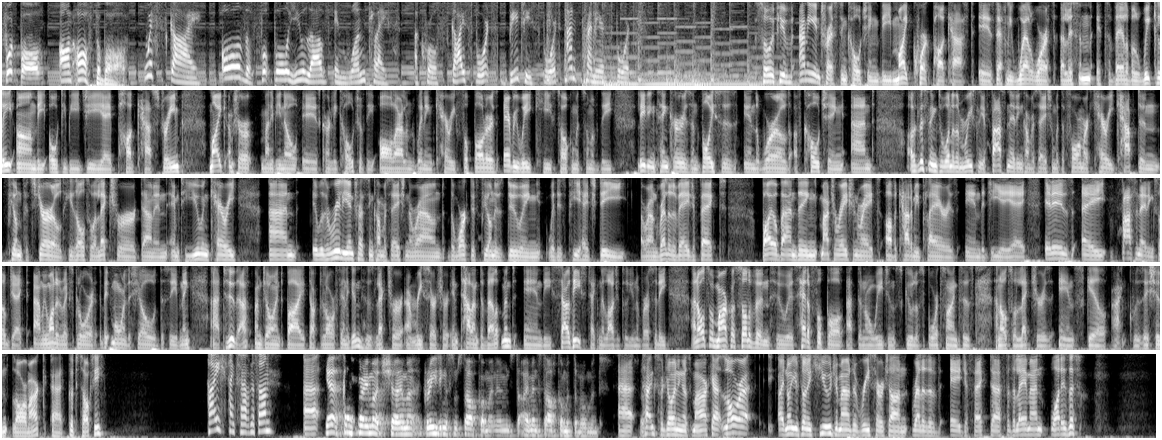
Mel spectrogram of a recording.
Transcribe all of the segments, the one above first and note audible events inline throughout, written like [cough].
Football on off the ball. With Sky, all the football you love in one place across Sky Sports, BT Sport, and Premier Sports. So, if you've any interest in coaching, the Mike Quirke podcast is definitely well worth a listen. It's available weekly on the OTB GAA podcast stream. Mike, I'm sure many of you know, is currently coach of the All Ireland winning Kerry footballers. Every week, he's talking with some of the leading thinkers and voices in the world of coaching. And I was listening to one of them recently, a fascinating conversation with the former Kerry captain, Fionn Fitzgerald. He's also a lecturer down in MTU in Kerry. And it was a really interesting conversation around the work that Fionn is doing with his PhD around relative age effect, biobanding, maturation rates of academy players in the GAA. It is a fascinating subject, and we wanted to explore it a bit more in the show this evening. Uh, to do that, I'm joined by Dr. Laura Finnegan, who's lecturer and researcher in talent development in the Southeast Technological University, and also Mark O'Sullivan, who is head of football at the Norwegian School of Sports Sciences and also lectures in skill acquisition. Laura, Mark, uh, good to talk to you. Hi, thanks for having us on. Uh, yeah, thanks very much. I'm uh, greetings from Stockholm, and I'm in, St- I'm in Stockholm at the moment. Uh, so. Thanks for joining us, Mark. Uh, Laura, I know you've done a huge amount of research on relative age effect. Uh, for the layman, what is it?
